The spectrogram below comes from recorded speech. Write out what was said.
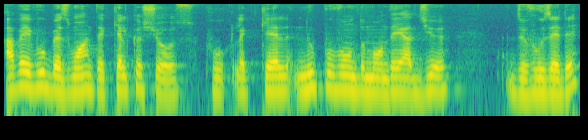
Avez-vous besoin de quelque chose pour lequel nous pouvons demander à Dieu de vous aider?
